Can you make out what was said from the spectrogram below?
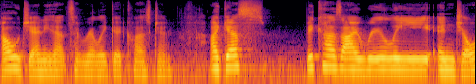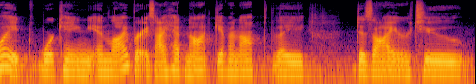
Oh, Jenny, that's a really good question. I guess because I really enjoyed working in libraries. I had not given up the desire to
